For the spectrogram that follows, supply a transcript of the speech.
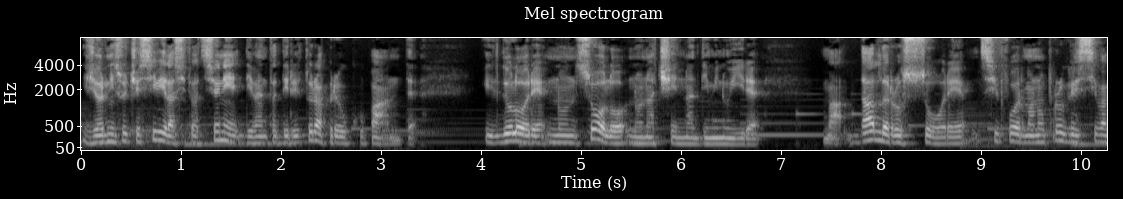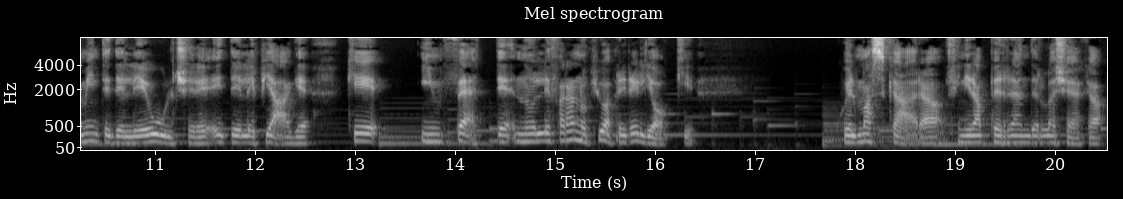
I giorni successivi la situazione diventa addirittura preoccupante. Il dolore non solo non accenna a diminuire, ma dal rossore si formano progressivamente delle ulcere e delle piaghe che, infette, non le faranno più aprire gli occhi quel mascara finirà per renderla cieca.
